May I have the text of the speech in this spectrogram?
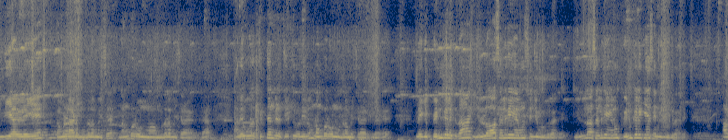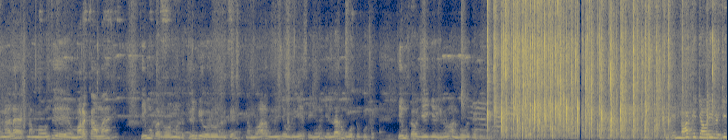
இந்தியாவிலேயே தமிழ்நாடு முதலமைச்சர் நம்பர் ஒன் மா முதலமைச்சராக இருக்கிறார் அதே போல் திட்டங்கள் தீட்டுவதிலும் நம்பர் ஒன் முதலமைச்சராக இருக்கிறாரு இன்னைக்கு பெண்களுக்கு தான் எல்லா சலுகைகளும் செஞ்சு கொடுக்குறாரு. எல்லா சலுகைகளும் பெண்களுக்கே செஞ்சு கொடுக்குறாரு. அதனால் நம்ம வந்து மறக்காமல் திமுக கவர்மெண்ட் திரும்பி வருவதற்கு நம்மளால் முடிஞ்ச உதவியை செய்யணும். எல்லாரும் ஓட்டு போட்டு திமுகவை ஜெயிக்க வைக்கணும்னு அன்போடு கேட்டுக்கிறேன் என் வாக்குச்சாவடி வெற்றி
